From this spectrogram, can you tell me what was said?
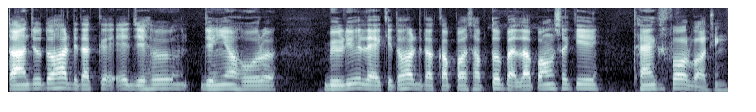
ਤਾਂ ਜੋ ਤੁਹਾਡੇ ਤੱਕ ਇਹ ਜਿਹੀਆਂ ਹੋਰ ਵੀਡੀਓ ਲੈ ਕੇ ਤੁਹਾਡੇ ਤੱਕ ਆਪਾਂ ਸਭ ਤੋਂ ਪਹਿਲਾਂ ਪਹੁੰਚ ਸਕੀਏ। ਥੈਂਕਸ ਫॉर ਵਾਚਿੰਗ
